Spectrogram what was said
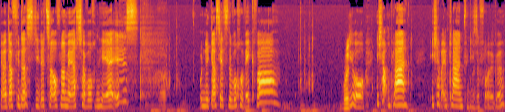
Ja, dafür, dass die letzte Aufnahme erst zwei Wochen her ist. Und Niklas jetzt eine Woche weg war. muss, Jo, ich habe einen Plan. Ich habe einen Plan für diese Folge.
